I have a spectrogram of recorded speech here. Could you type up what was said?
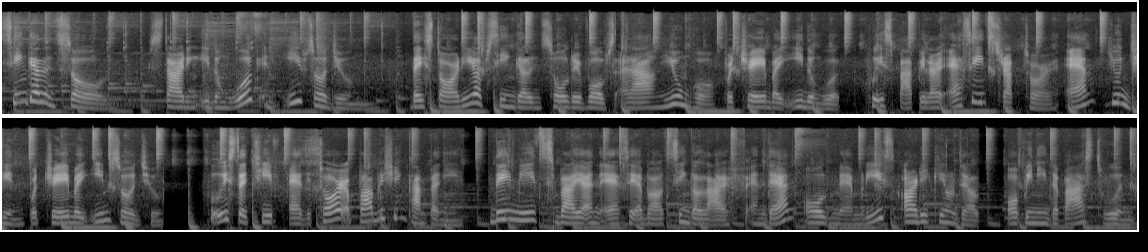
Single in Seoul, starring Lee Dong-wook and Lee So-jung. The story of Single in Seoul revolves around Yoon-ho, portrayed by Lee Dong-wook, who is popular essay instructor, and Yoon-jin, portrayed by Im So-ju, who is the chief editor of publishing company. They meet via an essay about single life, and then old memories are rekindled, opening the past wound.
